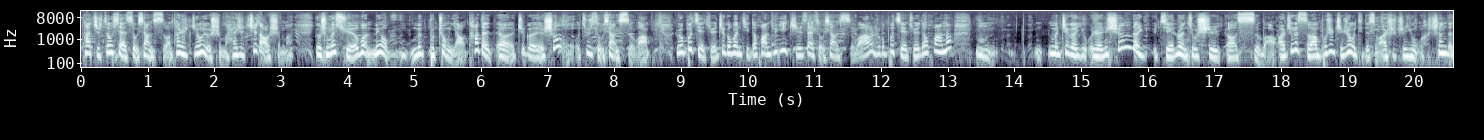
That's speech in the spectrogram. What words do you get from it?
他只都是在走向死亡。他是拥有什么，还是知道什么，有什么学问没有没不重要，他的呃这个生活就是走向死亡。如果不解决这个问题的话，就一直在走向死亡。如果不解决的话呢，嗯。那么这个有人生的结论就是呃死亡，而这个死亡不是指肉体的死亡，而是指永生的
